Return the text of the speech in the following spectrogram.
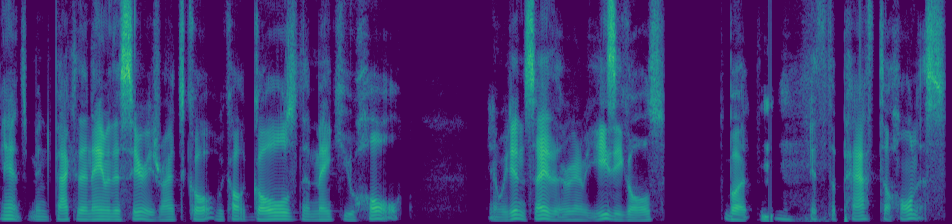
Yeah, it's been back to the name of this series, right? It's goal. We call it goals that make you whole. You know, we didn't say that they're going to be easy goals, but mm it's the path to wholeness,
